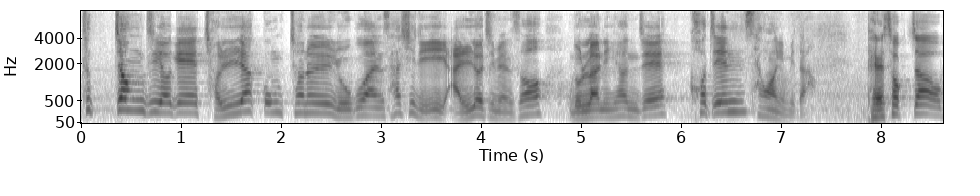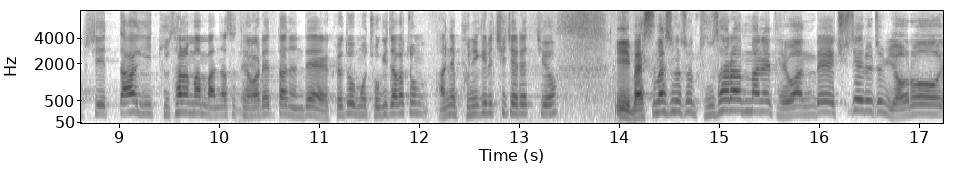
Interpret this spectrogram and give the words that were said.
특정 지역의 전략 공천을 요구한 사실이 알려지면서 논란이 현재 커진 상황입니다. 배석자 없이 딱 이 두 사람만 만나서 네. 대화를 했다는데 그래도 뭐 조 기자가 좀 안에 분위기를 취재를 했지요. 이 말씀하신 것처럼 두 사람만의 대화인데 취재를 좀 여러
